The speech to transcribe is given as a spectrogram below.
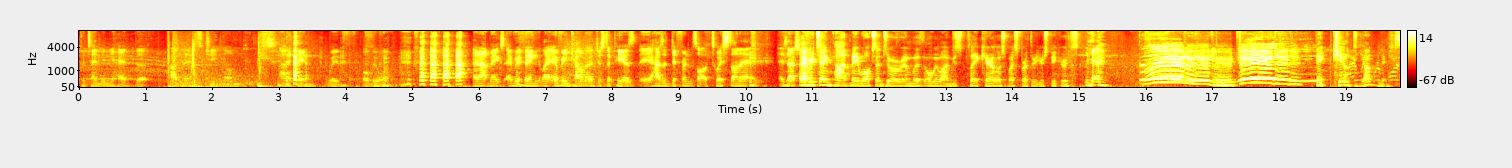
pretend in your head that Padme is cheating on Anakin with Obi Wan, and that makes everything like every encounter just appears. It has a different sort of twist on it. It's actually Every time Padme walks into a room with Obi Wan, just play Careless Whisper through your speakers. yeah. they killed younglings.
